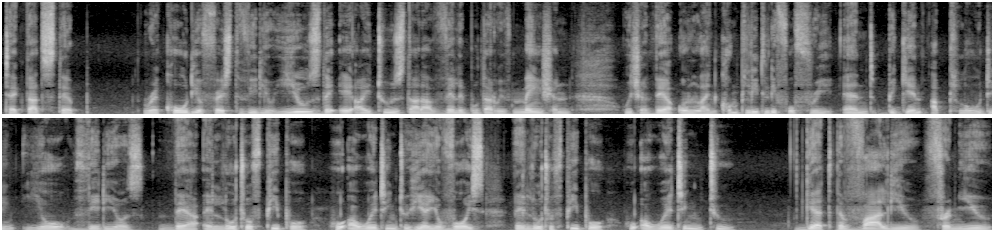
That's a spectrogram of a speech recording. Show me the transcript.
Take that step. Record your first video. Use the AI tools that are available that we've mentioned, which are there online completely for free, and begin uploading your videos. There are a lot of people who are waiting to hear your voice. There are a lot of people who are waiting to get the value from you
